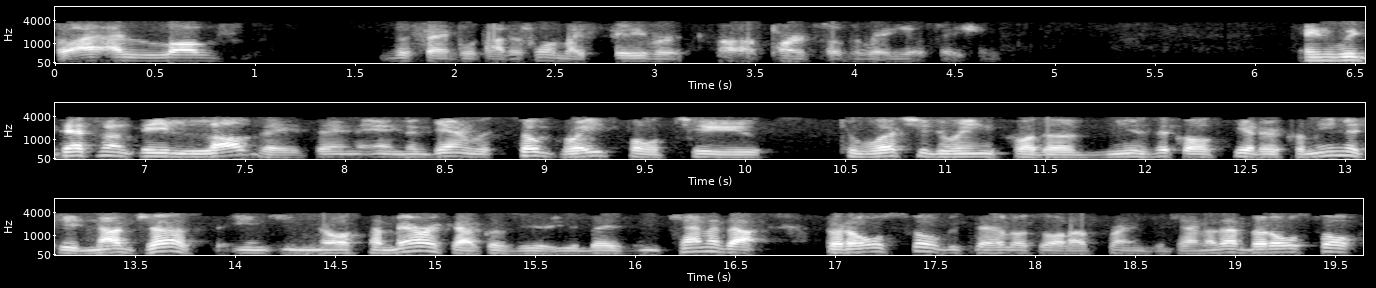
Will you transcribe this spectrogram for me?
So I, I love the sample pad. It's one of my favorite uh, parts of the radio station. And we definitely love it. And and again, we're so grateful to to what you're doing for the musical theater community, not just in, in North America, because you're, you're based in Canada, but also we say hello to all our friends in Canada, but also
